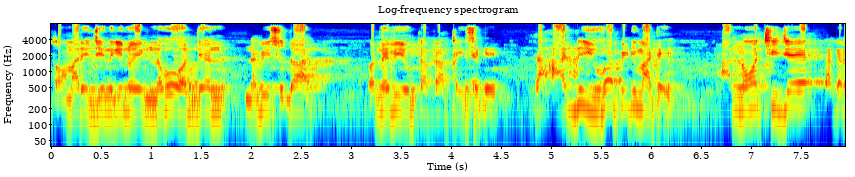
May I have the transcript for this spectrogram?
તો અમારી જિંદગીનો એક નવો અધ્યયન, નવી સુધાર और નવી યોગતા પ્રાપ્ત થઈ શકે. આજની યુવા પેઢી માટે આ નો ચીજે અગર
